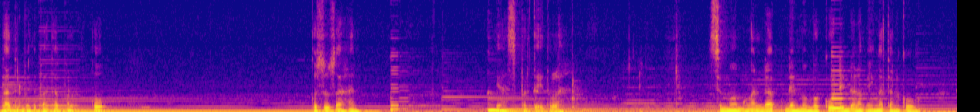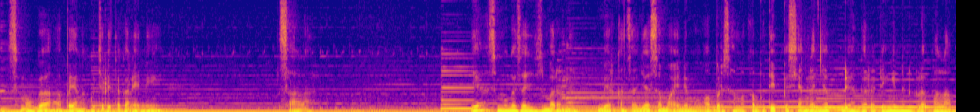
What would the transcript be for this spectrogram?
tak terbata-bata pun aku kesusahan. Ya seperti itulah. Semua mengendap dan membeku di dalam ingatanku. Semoga apa yang aku ceritakan ini salah. Ya, semoga saja sembarangan. Biarkan saja semua ini menguap bersama kabut tipis yang lenyap di antara dingin dan gelap malam.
